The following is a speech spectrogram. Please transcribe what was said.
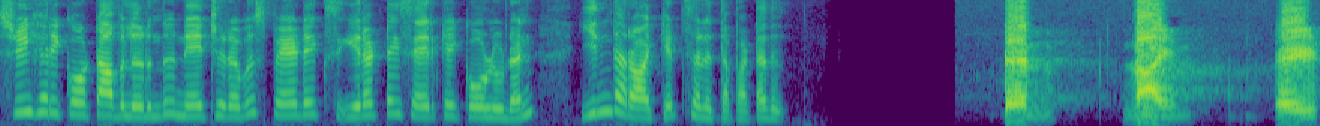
ஸ்ரீஹரிகோட்டாவிலிருந்து நேற்றிரவு ஸ்பேடெக்ஸ் இரட்டை செயற்கைக்கோளுடன் இந்த ராக்கெட் செலுத்தப்பட்டது. 10, 9, 8,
